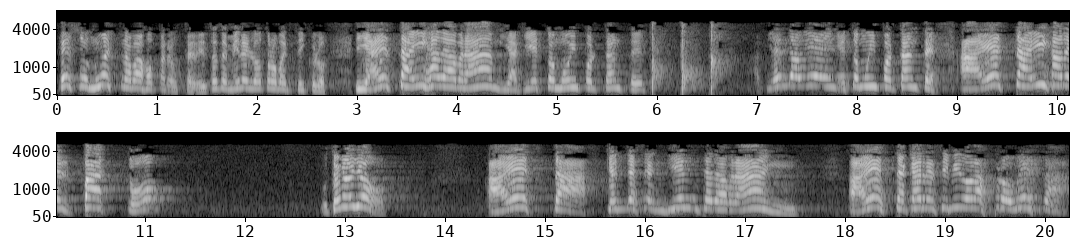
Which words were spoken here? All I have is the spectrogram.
Eso no es trabajo para ustedes. Entonces mire el otro versículo. Y a esta hija de Abraham, y aquí esto es muy importante, atienda bien, esto es muy importante, a esta hija del pacto, ¿usted me oyó? A esta que es descendiente de Abraham, a esta que ha recibido las promesas,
